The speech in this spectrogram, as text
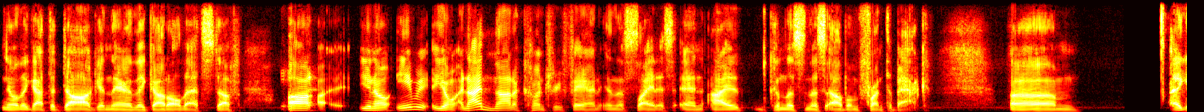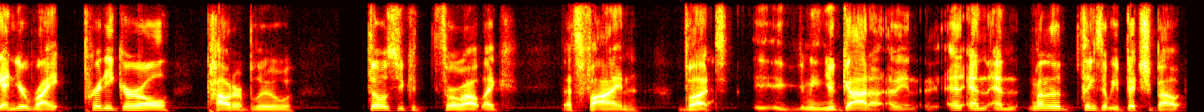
you know, they got the dog in there. They got all that stuff. Uh, you know, even you know, and I'm not a country fan in the slightest, and I can listen to this album front to back. Um, again, you're right. Pretty Girl, Powder Blue, those you could throw out like that's fine, but I mean, you gotta. I mean, and and and one of the things that we bitch about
